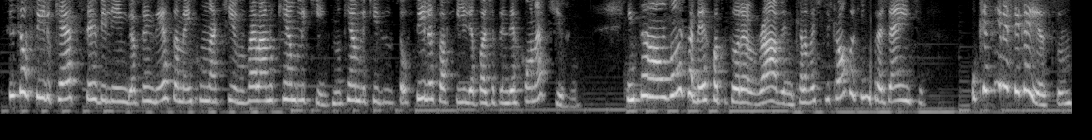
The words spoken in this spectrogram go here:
Se seu filho quer ser bilíngue, aprender também com nativo, vai lá no Cambly Kids. No Cambly Kids, o seu filho a sua filha pode aprender com nativo. Então, vamos saber com a tutora Robin, que ela vai explicar um pouquinho pra gente o que significa isso.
